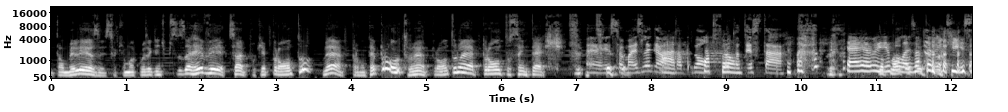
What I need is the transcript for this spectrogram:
então beleza, isso aqui é uma coisa que a gente precisa rever, sabe? Porque pronto, né? Pronto é pronto, né? Pronto não é pronto sem teste. É, isso é mais legal. Ah, tá pronto, tá pronto. falta testar. É, eu ia falar exatamente isso.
